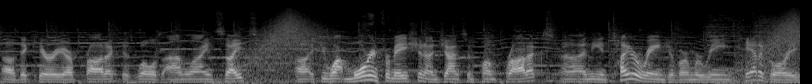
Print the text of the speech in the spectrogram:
uh, that carry our product as well as online sites. Uh, if you want more information on Johnson Pump products uh, and the entire range of our marine category,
